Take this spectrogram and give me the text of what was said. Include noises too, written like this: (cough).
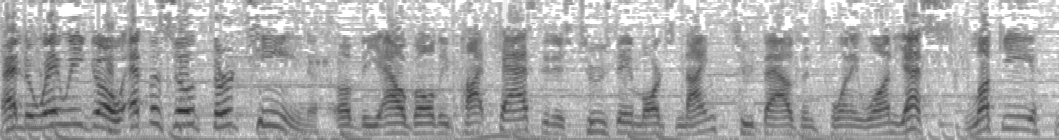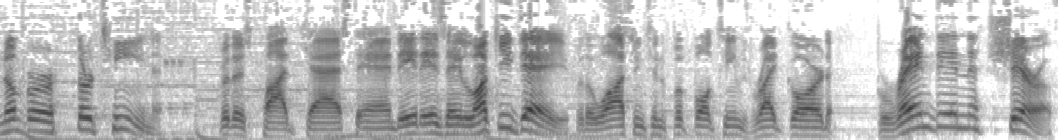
And away we go, episode 13 of the Al Galdi podcast. It is Tuesday, March 9th, 2021. Yes, lucky number 13 for this podcast, and it is a lucky day for the Washington football team's right guard, Brandon Scherff.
